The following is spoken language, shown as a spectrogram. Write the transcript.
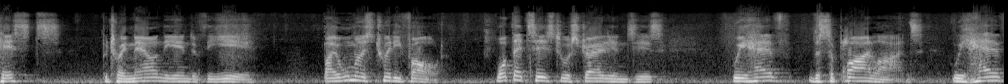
tests between now and the end of the year by almost 20 fold. What that says to Australians is we have the supply lines, we have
